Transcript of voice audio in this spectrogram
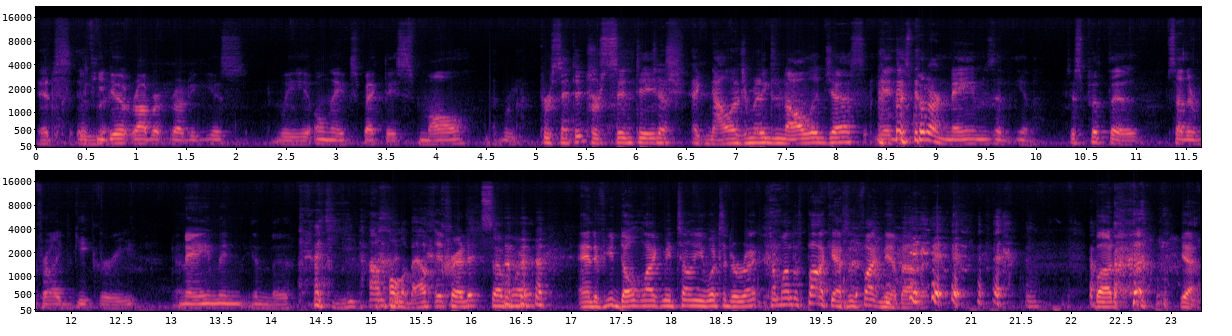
It's, If you do it, Robert Rodriguez, we only expect a small Percentage? percentage just acknowledgement. acknowledge us. Yeah, just put our names and you know, just put the Southern Fried Geekery name in in the I'm all about it. credits somewhere. And if you don't like me telling you what to direct, come on this podcast and fight me about it. but yeah,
